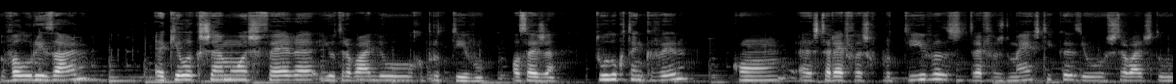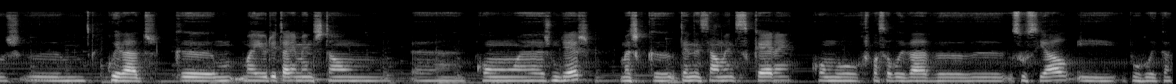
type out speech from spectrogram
Valorizar aquilo que chamam a esfera e o trabalho reprodutivo, ou seja, tudo o que tem que ver com as tarefas reprodutivas, as tarefas domésticas e os trabalhos dos uh, cuidados, que maioritariamente estão uh, com as mulheres, mas que tendencialmente se querem como responsabilidade social e pública.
